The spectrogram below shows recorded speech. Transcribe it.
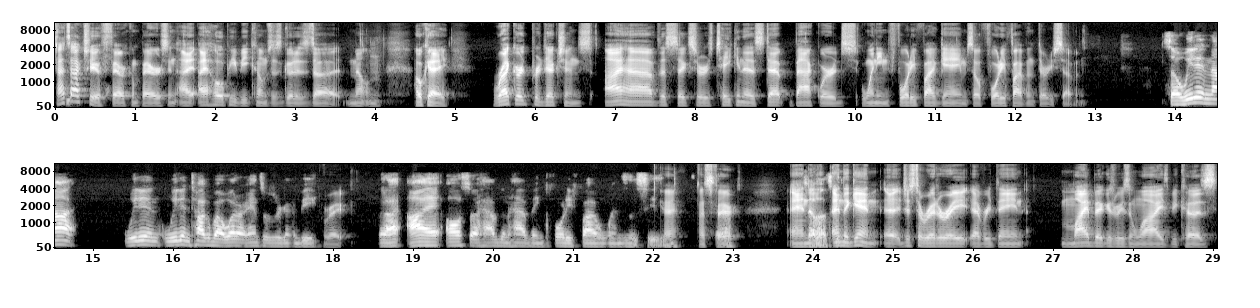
That's actually a fair comparison. I, I hope he becomes as good as uh, Melton. Okay, record predictions. I have the Sixers taking a step backwards, winning 45 games, so 45 and 37. So we did not we didn't we didn't talk about what our answers were going to be. Right. But I I also have them having 45 wins this season. Okay, that's fair. And So uh, and again, uh, just to reiterate everything, my biggest reason why is because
